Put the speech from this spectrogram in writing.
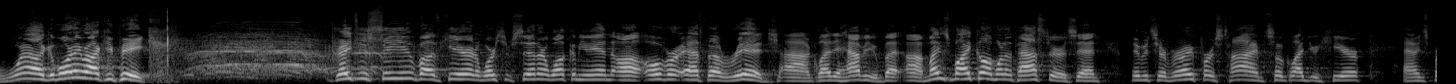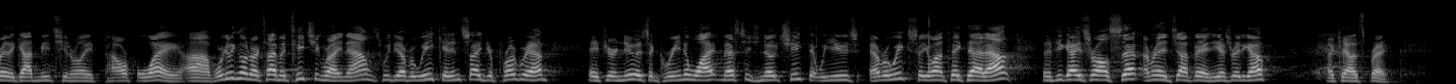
Well, good morning, Rocky Peak. Great to see you both here in the Worship Center. Welcome you in uh, over at the Ridge. Uh, glad to have you. But uh, my name's Michael. I'm one of the pastors. And if it's your very first time, so glad you're here. And I just pray that God meets you in a really powerful way. Uh, we're going to go into our time of teaching right now, as we do every week. And inside your program, if you're new, is a green and white message note sheet that we use every week. So you want to take that out. And if you guys are all set, I'm ready to jump in. You guys ready to go? Okay, let's pray.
